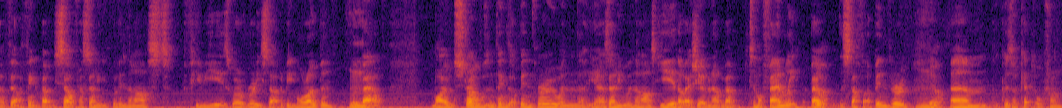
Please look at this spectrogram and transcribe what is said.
I thi- I think about myself. That's only within the last few years where I've really started to be more open Mm. about my own struggles and things that I've been through. And uh, yeah, it's only within the last year that I've actually opened up about to my family about Yeah. the stuff that I've been through. mm. Yeah, Um, because I've kept it all from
